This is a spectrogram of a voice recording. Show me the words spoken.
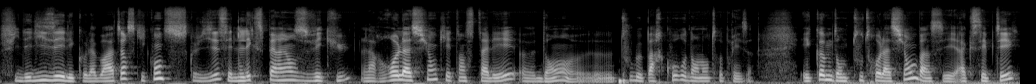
fidéliser les collaborateurs, ce qui compte, ce que je disais, c'est l'expérience vécue, la relation qui est installée euh, dans euh, tout le parcours dans l'entreprise. Et comme dans toute relation, ben, c'est accepter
